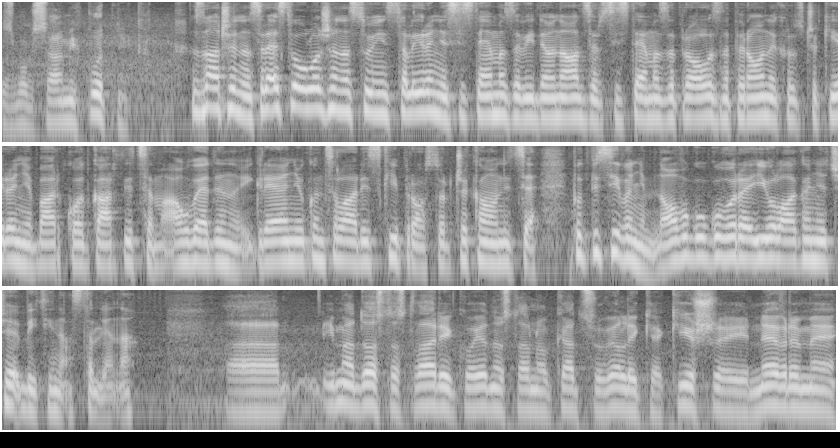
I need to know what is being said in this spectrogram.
zbog samih putnika. Značajna sredstva uložena su u instaliranje sistema za videonadzor, sistema za prolaz na perone kroz čekiranje bar kod karticama, a uvedeno je i grejanje u kancelarijski prostor čekaonice. Potpisivanjem novog ugovora i ulaganja će biti nastavljena. Ima dosta stvari koje jednostavno kad su velike kiše i nevreme,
